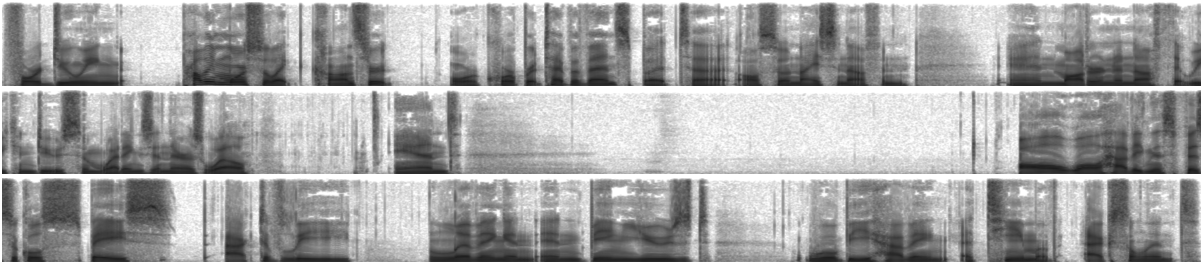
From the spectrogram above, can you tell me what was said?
for doing probably more so like concert or corporate type events, but uh, also nice enough and and modern enough that we can do some weddings in there as well. And all while having this physical space actively living and, and being used, we'll be having a team of excellent,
